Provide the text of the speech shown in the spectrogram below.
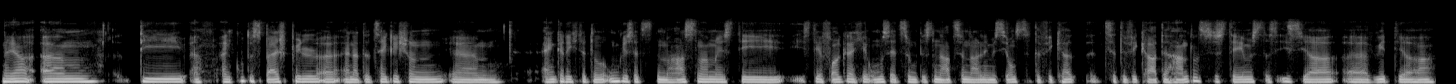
Naja, ähm, die, äh, ein gutes Beispiel äh, einer tatsächlich schon ähm, eingerichteten oder umgesetzten Maßnahme ist die, ist die erfolgreiche Umsetzung des nationalen Emissionszertifikate-Handelssystems. Das ist ja, äh, wird ja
